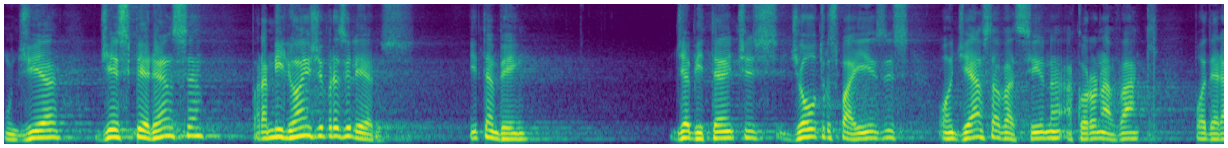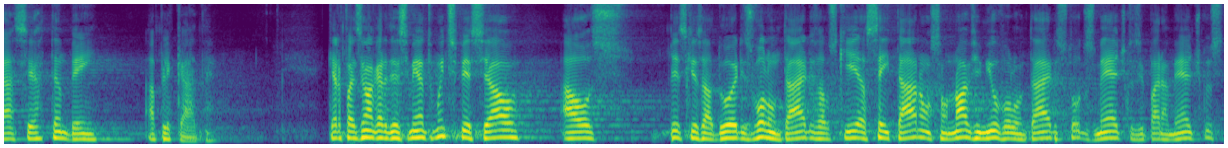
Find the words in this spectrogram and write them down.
um dia de esperança para milhões de brasileiros e também de habitantes de outros países onde esta vacina, a Coronavac, poderá ser também aplicada. Quero fazer um agradecimento muito especial aos pesquisadores voluntários, aos que aceitaram, são 9 mil voluntários, todos médicos e paramédicos,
